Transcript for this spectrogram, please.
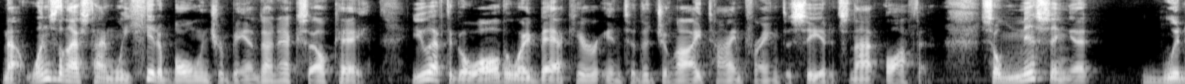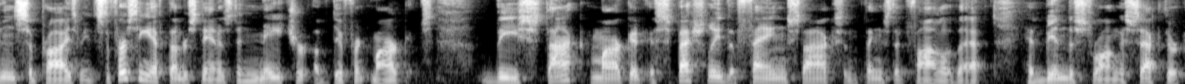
Now, when's the last time we hit a Bollinger Band on XLK? You have to go all the way back here into the July timeframe to see it. It's not often. So missing it wouldn't surprise me. It's the first thing you have to understand is the nature of different markets. The stock market, especially the FANG stocks and things that follow that, have been the strongest sector.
